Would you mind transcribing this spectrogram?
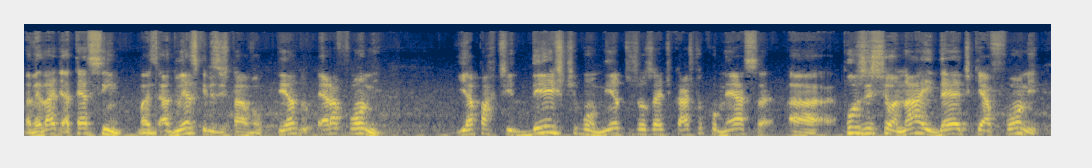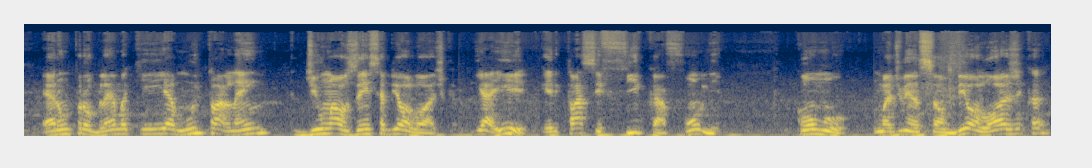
Na verdade, até sim, mas a doença que eles estavam tendo era a fome. E a partir deste momento, José de Castro começa a posicionar a ideia de que a fome era um problema que ia muito além de uma ausência biológica. E aí ele classifica a fome como uma dimensão biológica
